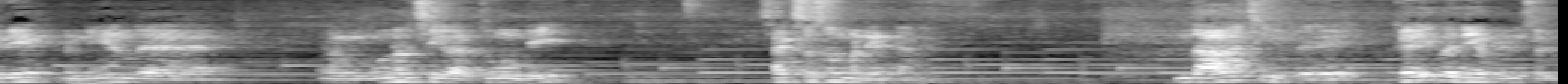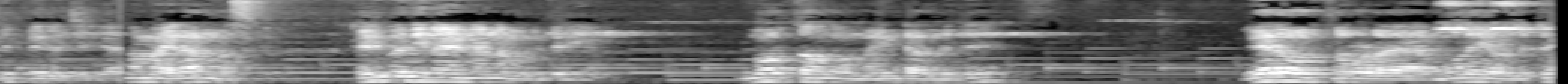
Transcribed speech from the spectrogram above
கிரியேட் பண்ணி அந்த உணர்ச்சிகளை தூண்டி சக்ஸஸும் பண்ணியிருக்காங்க. இந்த ஆராய்ச்சிக்கு பேர் டெலிபதி அப்படின்னு சொல்லிட்டு பேர் வச்சிருக்காரு நம்ம எலான் மஸ்க் டெலிபதினா என்னன்னு நமக்கு தெரியும். இன்னொருத்தவங்க மைண்டை வந்துட்டு வேற ஒருத்தரோட மூளையை வந்துட்டு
